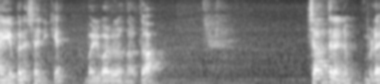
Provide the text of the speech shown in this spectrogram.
അയ്യപ്പന് ശനിക്ക് വഴിപാടുകൾ നടത്തുക. ചന്ദ്രനും ഇവിടെ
